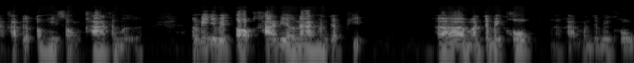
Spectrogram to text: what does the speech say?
นะครับจะต้องมีสองค่าเสมอนักเรียนจะไปตอบค่าเดียวนะ มันจะผิดอ่ามันจะไม่ครบนะครับมันจะไม่ครบ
